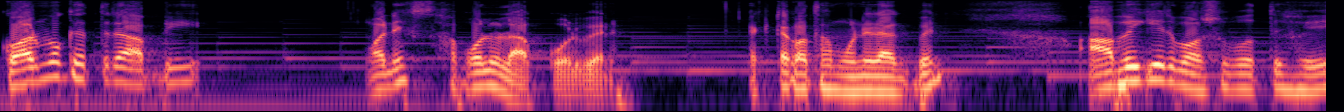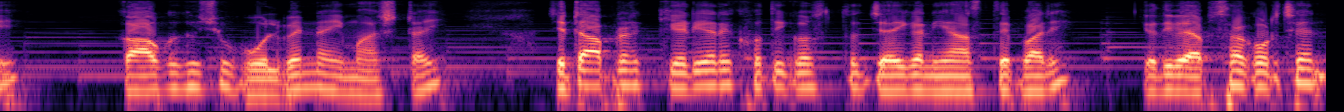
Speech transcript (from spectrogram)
কর্মক্ষেত্রে আপনি অনেক সাফল্য লাভ করবেন। একটা কথা মনে রাখবেন, আবেগের বশবর্তী হয়ে কাউকে কিছু বলবেন না এই মাসটাই যেটা আপনার কেরিয়ারে ক্ষতিগ্রস্ত জায়গা নিয়ে আসতে পারে। যদি ব্যবসা করছেন,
